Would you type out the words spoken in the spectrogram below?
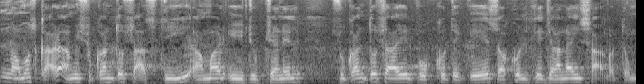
নমস্কার, আমি সুকান্ত শাস্ত্রী। আমার ইউটিউব চ্যানেল সুকান্ত সাহের পক্ষ থেকে সকলকে জানাই স্বাগতম।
